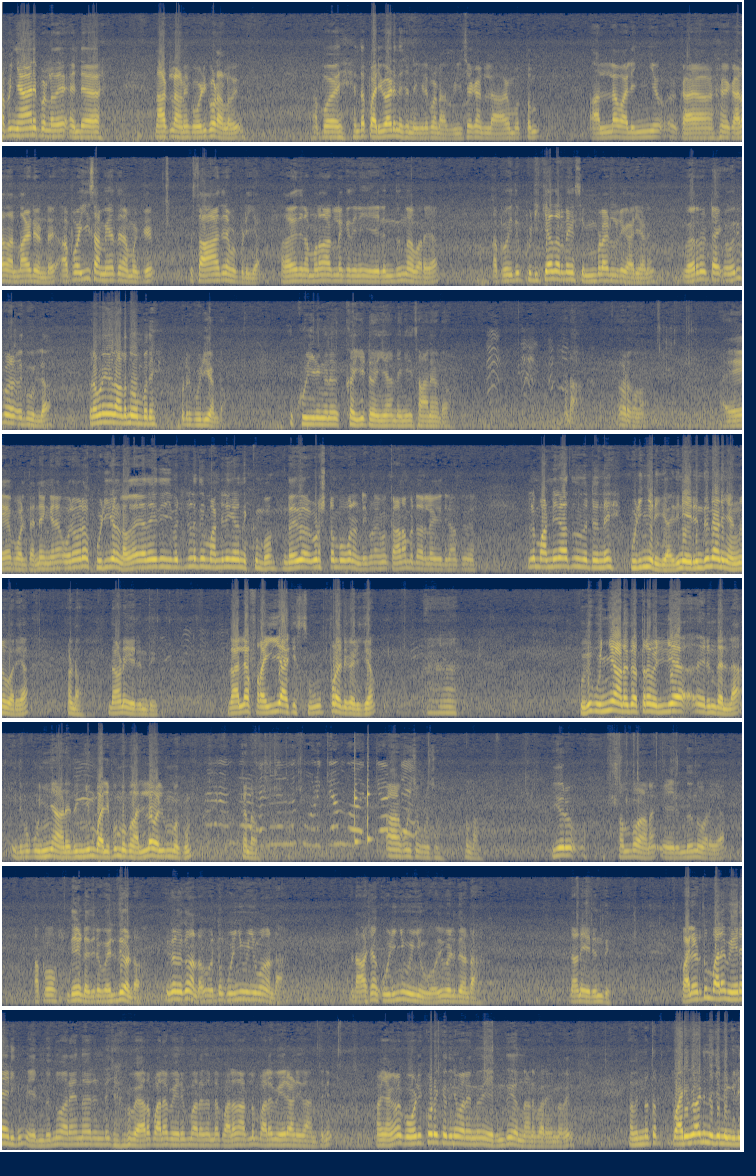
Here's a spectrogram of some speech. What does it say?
അപ്പോൾ ഞാനിപ്പോൾ ഉള്ളത് എന്റെ നാട്ടിലാണ് കോഴിക്കോടാണുള്ളത്. അപ്പോൾ എന്താ പരിപാടി എന്ന് വെച്ചിട്ടുണ്ടെങ്കിൽ ഇപ്പോൾ വീഴ്ച കണ്ടില്ല ആകെ മൊത്തം നല്ല വലിഞ്ഞ് കര നന്നായിട്ടുണ്ട്. അപ്പോൾ ഈ സമയത്ത് നമുക്ക് സാധനത്തിന് നമ്മൾ പിടിക്കാം. അതായത് നമ്മുടെ നാട്ടിലൊക്കെ ഇതിന് എരുന്തെന്നാണ് പറയുക അപ്പോൾ ഇത് പിടിക്കാന്ന് പറഞ്ഞാൽ സിമ്പിളായിട്ടുള്ളൊരു കാര്യമാണ്. വേറൊരു ടൈ ഒരു ഇതുമില്ല. ഇപ്പോൾ നമ്മളിങ്ങനെ നടന്നു പോകുമ്പോൾ ഇവിടെ ഒരു കുഴി കണ്ടോ? ഈ കുഴിയിൽ ഇങ്ങനെ കൈയിട്ട് കഴിഞ്ഞാണ്ടെങ്കിൽ ഈ സാധനം കണ്ടോ? എടാ കിടക്കണോ അതേപോലെ തന്നെ ഇങ്ങനെ ഓരോരോ കുഴികളുണ്ടാവും അതായത് ഇവരുടെ മണ്ണിൽ ഇങ്ങനെ നിൽക്കുമ്പോൾ അതായത് ഇവിടെ ഇഷ്ടം പോലെ ഉണ്ട് ഇവിടെ കാണാൻ പറ്റാറില്ല ഇതിനകത്ത്. ഇതിൽ മണ്ണിനകത്ത് നിന്നിട്ട് തന്നെ കുഴിഞ്ഞിരിക്കുക. ഇതിന് എരുന്ത് എന്നാണ് ഞങ്ങൾ പറയുക കണ്ടോ? ഇതാണ് എരുന്ത്. നല്ല ഫ്രൈ ആക്കി സൂപ്പറായിട്ട് കഴിക്കാം. ഇത് കുഞ്ഞാണ്. ഇത് അത്ര വലിയ എരുന്തല്ല. ഇതിപ്പോൾ കുഞ്ഞാണ്. ഇത് ഇനിയും വലിപ്പം വെക്കും. നല്ല വലിപ്പം വെക്കും. കണ്ടോ? ആ കുളിച്ചോ കുളിച്ചോ കണ്ടോ? ഈ ഒരു സംഭവമാണ് എരുന്തെന്ന് പറയുക അപ്പോൾ ഇതേ ഉണ്ട് ഇതിൽ വലുത് കണ്ടോ? നിങ്ങൾ നിൽക്കുന്നുണ്ടോ? ഒരുത്തും കുഴിഞ്ഞു കുഴിഞ്ഞു പോകുന്നുണ്ടോ? കേട്ടോ ആശാൻ കുഴിഞ്ഞു കുഴിഞ്ഞു പോകും. ഇത് വലുത് കണ്ടോ? ഇതാണ് എരുന്ത്. പലയിടത്തും പല പേരായിരിക്കും. എരുന്തെന്ന് പറയുന്നവരുണ്ട്. വേറെ പല പേരും പറയുന്നുണ്ട്. പല നാട്ടിലും പല പേരാണ് ഈ സാധനത്തിന്. അപ്പോൾ ഞങ്ങൾ കോഴിക്കോടൊക്കെ ഇതിന് പറയുന്നത് എരുന്ത് എന്നാണ് പറയുന്നത്. അപ്പോൾ ഇന്നത്തെ പരിപാടി എന്ന് വെച്ചിട്ടുണ്ടെങ്കിൽ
